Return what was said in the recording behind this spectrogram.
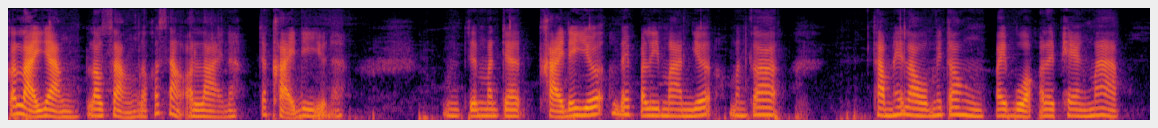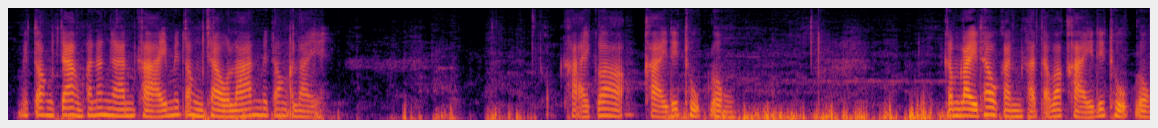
ก็หลายอย่างเราสั่งเราก็สั่งออนไลน์นะ จะขายดีอยู่นะ มันจะมันจะขายได้เยอะได้ปริมาณเยอะ มันก็ทำให้เราไม่ต้องไปบวกอะไรแพงมาก ไม่ต้องจ้างพนักงงานขาย ไม่ต้องเช่าร้านไม่ต้องอะไร ขายก็ขายได้ถูกลงกำไรเท่ากันค่ะ แต่ว่าขายได้ถูกลง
